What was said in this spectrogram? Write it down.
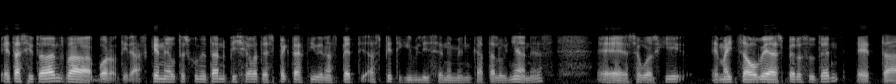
eta Ciutadans, ba, bueno, tira, azken hauteskundetan pixka bat espektaktiben azpetik ibili zen hemen Katalunian, ez? E, Segurazki, emaitza hobea espero zuten, eta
